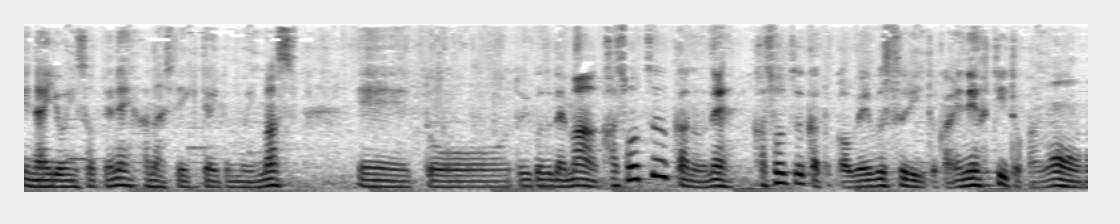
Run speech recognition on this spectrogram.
内容に沿ってね、話していきたいと思います。えーと、ということで、まあ、仮想通貨のね仮想通貨とか Web3 とか NFT とかの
